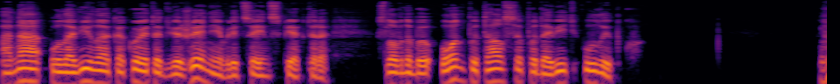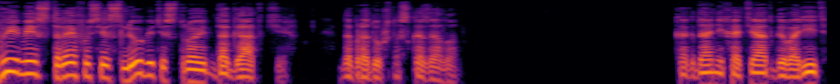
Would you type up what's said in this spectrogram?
Она уловила какое-то движение в лице инспектора, словно бы он пытался подавить улыбку. — Вы, мисс Трефусис, любите строить догадки, — добродушно сказал он. — Когда не хотят говорить,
